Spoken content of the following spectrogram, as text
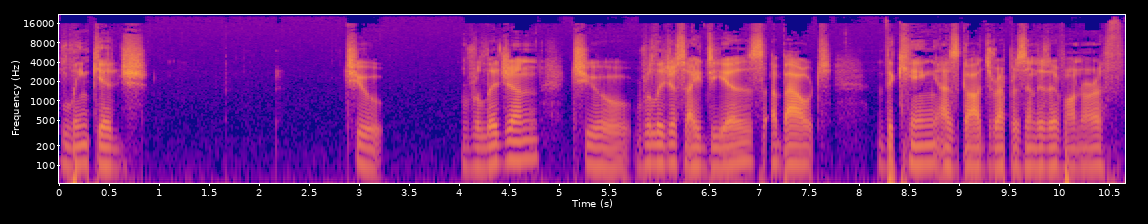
linkage to religion, to religious ideas about the king as God's representative on earth,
